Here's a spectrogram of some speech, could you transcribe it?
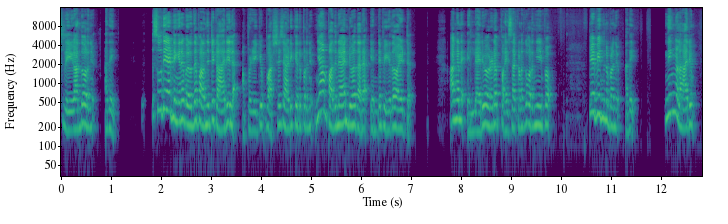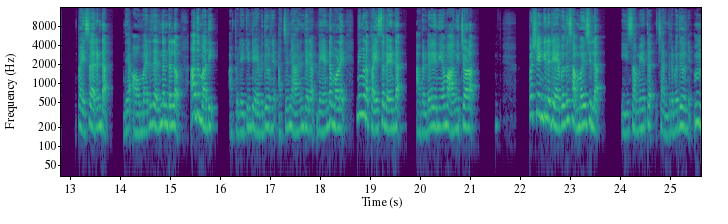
ശ്രീകാന്ത് പറഞ്ഞു അതെ സുധിയായിട്ട് ഇങ്ങനെ വെറുതെ പറഞ്ഞിട്ട് കാര്യമില്ല. അപ്പോഴേക്കും വർഷ ചാടി കയറി പറഞ്ഞു ഞാൻ പതിനായിരം രൂപ തരാം എന്റെ ഭീതമായിട്ട് അങ്ങനെ എല്ലാവരും അവരുടെ പൈസ കണക്ക് പറഞ്ഞു ഇപ്പം രവീന്ദ്രൻ പറഞ്ഞു അതെ നിങ്ങളാരും പൈസ തരണ്ട. ദേ അവന്മാര് തരുന്നുണ്ടല്ലോ അത് മതി. അപ്പോഴേക്കും രേവതി പറഞ്ഞു അച്ഛൻ ഞാനും തരാം. വേണ്ട മോളെ നിങ്ങളുടെ പൈസ വേണ്ട. അവരുടെ കയ്യിൽ ഞാൻ വാങ്ങിച്ചോളാം. പക്ഷെ എങ്കിൽ രേവതി സമ്മതിച്ചില്ല. ഈ സമയത്ത് ചന്ദ്രമതി പറഞ്ഞു ഉം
